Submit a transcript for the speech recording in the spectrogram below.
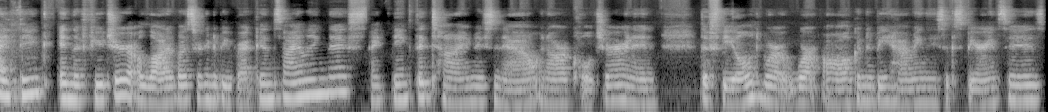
I think in the future, a lot of us are going to be reconciling this. I think the time is now in our culture and in the field where we're all going to be having these experiences.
